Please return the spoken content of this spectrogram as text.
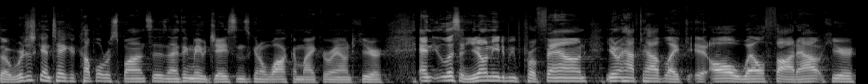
So we're just going to take a couple responses, and I think maybe Jason's going to walk a mic around here. And listen, you don't need to be profound. You don't have to have like it all well thought out here.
